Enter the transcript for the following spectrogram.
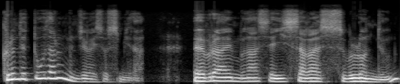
그런데 또 다른 문제가 있었습니다. 에브라임, 문하세, 이사가, 스불론 등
